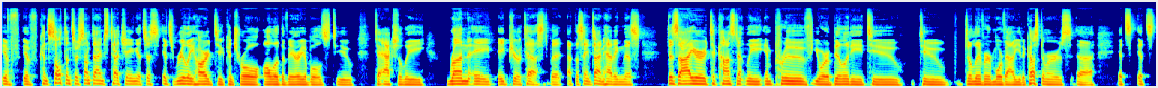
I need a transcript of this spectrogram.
if if consultants are sometimes touching, it's just it's really hard to control all of the variables to to actually run a a pure test. But at the same time, having this desire to constantly improve your ability to to deliver more value to customers uh, it's it's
